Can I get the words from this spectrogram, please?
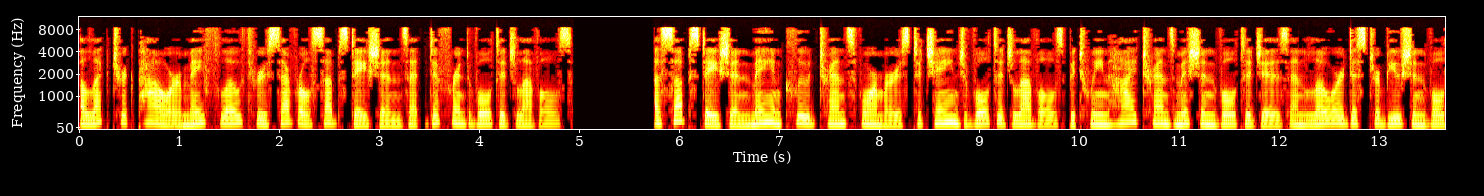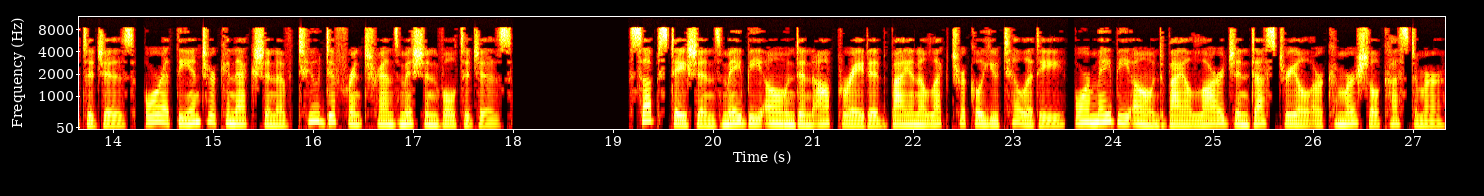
electric power may flow through several substations at different voltage levels. A substation may include transformers to change voltage levels between high transmission voltages and lower distribution voltages, or at the interconnection of two different transmission voltages. Substations may be owned and operated by an electrical utility, or may be owned by a large industrial or commercial customer.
